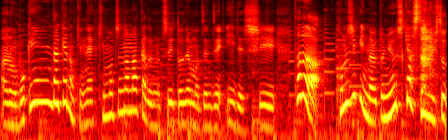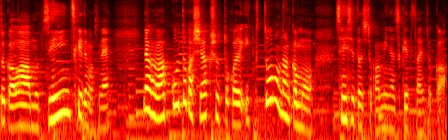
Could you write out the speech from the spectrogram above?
あの募金だけの、ね、気持ちの中でのツイートでも全然いいですしただこの時期になるとニュースキャスターの人とかはもう全員つけてますね。だから学校とか市役所とか行くとなんかもう先生たちとかみんなつけてたりとか。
